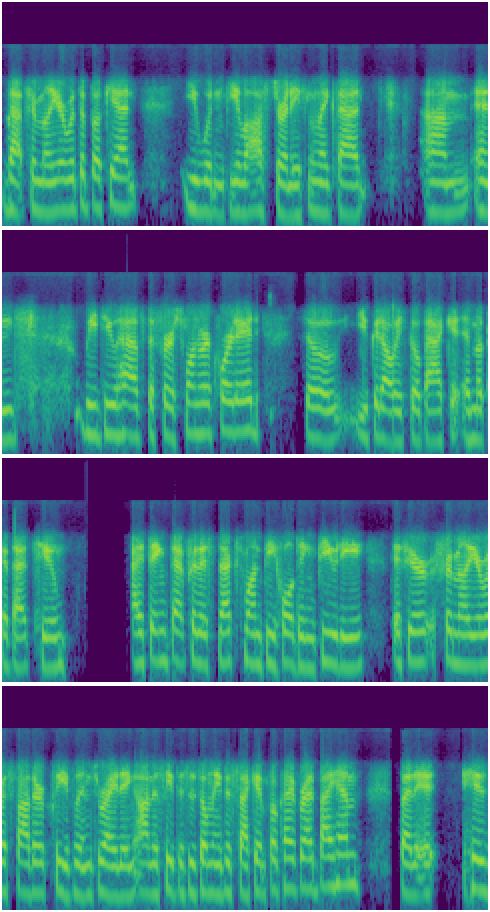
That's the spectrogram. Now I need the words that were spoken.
that familiar with the book yet, you wouldn't be lost or anything like that. Um, and we do have the first one recorded, so you could always go back and look at that too. I think that for this next one, Beholding Beauty, if you're familiar with Father Cleveland's writing, honestly, this is only the second book I've read by him, but it his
